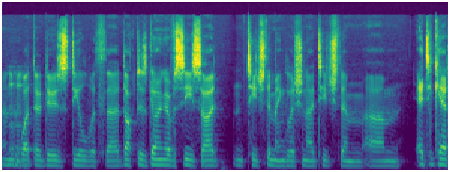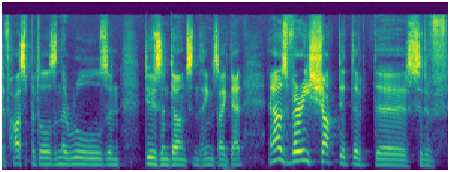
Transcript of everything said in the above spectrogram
And Mm-hmm. what they do is deal with uh, doctors going overseas. So I teach them English and I teach them um, etiquette of hospitals and the rules and do's and don'ts and things like that. And I was very shocked at the the sort of.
